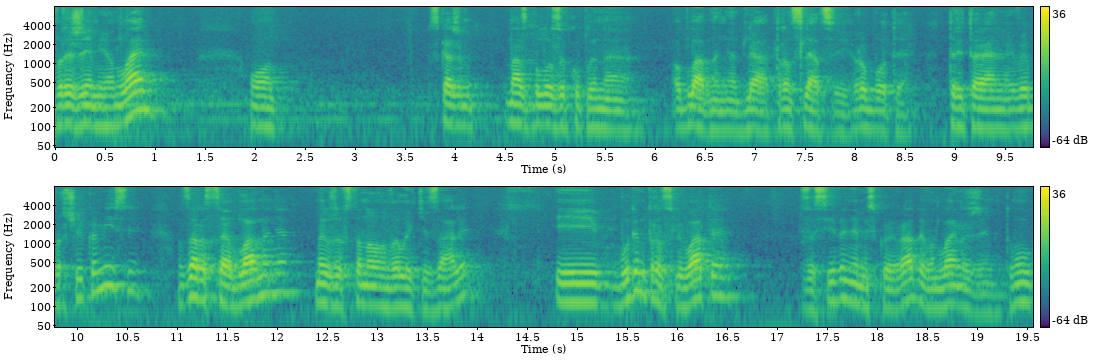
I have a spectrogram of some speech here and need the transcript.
в режимі онлайн. От, скажімо, у нас було закуплене обладнання для трансляції роботи територіальної виборчої комісії. Зараз це обладнання ми вже встановимо в великій залі і будемо транслювати засідання міської ради в онлайн режимі. Тому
